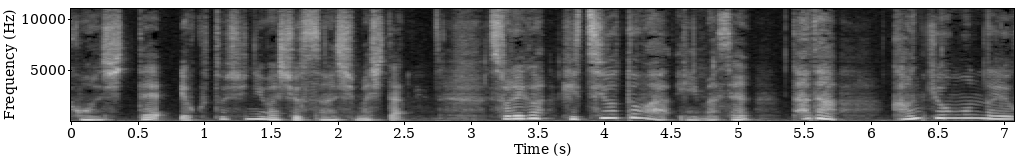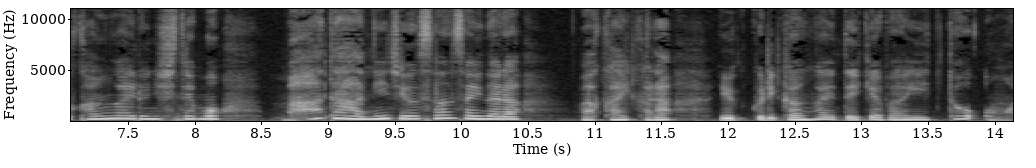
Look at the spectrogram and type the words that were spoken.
婚して翌年には出産しましたそれが必要とは言いませんただ環境問題を考えるにしてもまだ23歳なら若いからゆっくり考えていけばいいと思っ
